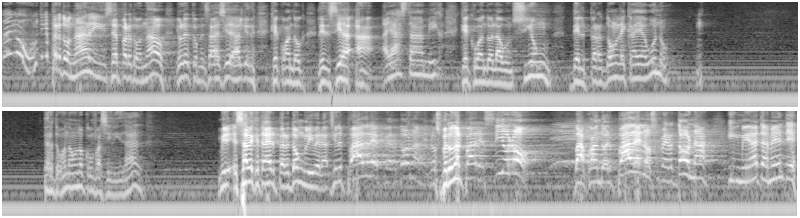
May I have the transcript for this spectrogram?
Bueno, uno tiene que perdonar y ser perdonado. Yo le comenzaba a decir a alguien que cuando le decía, ah, allá está mi hija, que cuando la unción del perdón le cae a uno, perdona a uno con facilidad. Mire, ¿sabe que trae el perdón? Liberación. Padre, perdóname. ¿Nos perdona el Padre? ¿Sí o no? Va, cuando el Padre nos perdona, inmediatamente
